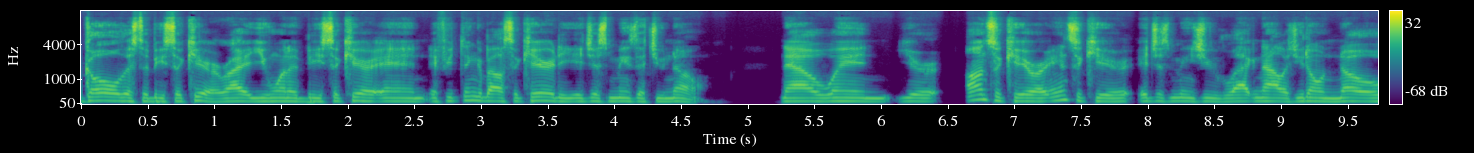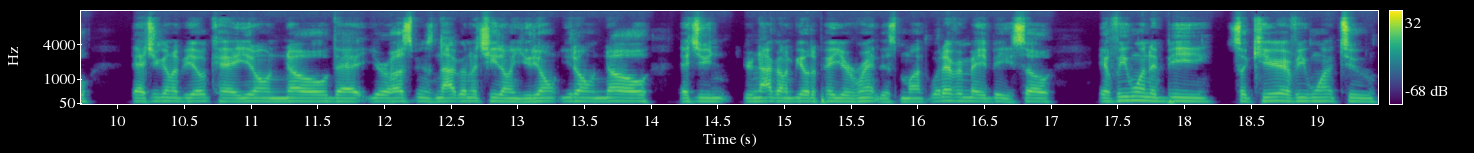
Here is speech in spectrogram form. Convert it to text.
goal is to be secure, right? You want to be secure. And if you think about security, it just means that you know. Now, when you're unsecure or insecure, it just means you lack knowledge. You don't know that you're going to be okay. You don't know that your husband's not going to cheat on you. You don't you don't know that you you're not going to be able to pay your rent this month, whatever it may be. So, if we want to be secure, if we want to you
